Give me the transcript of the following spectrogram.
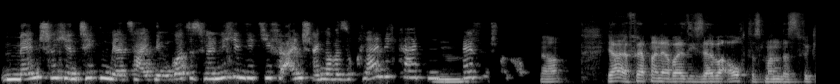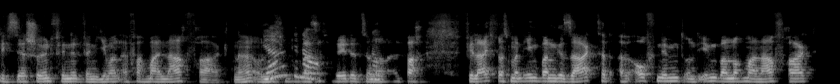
menschlichen Ticken mehr Zeit nehmen. Um Gottes Willen nicht in die Tiefe einsteigen, aber so Kleinigkeiten mhm. helfen schon auch. Ja. ja, erfährt man ja bei sich selber auch, dass man das wirklich sehr schön findet, wenn jemand einfach mal nachfragt. Ne? Und ja, nicht genau. über sich redet, sondern genau. einfach vielleicht, was man irgendwann gesagt hat, aufnimmt und irgendwann nochmal nachfragt.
